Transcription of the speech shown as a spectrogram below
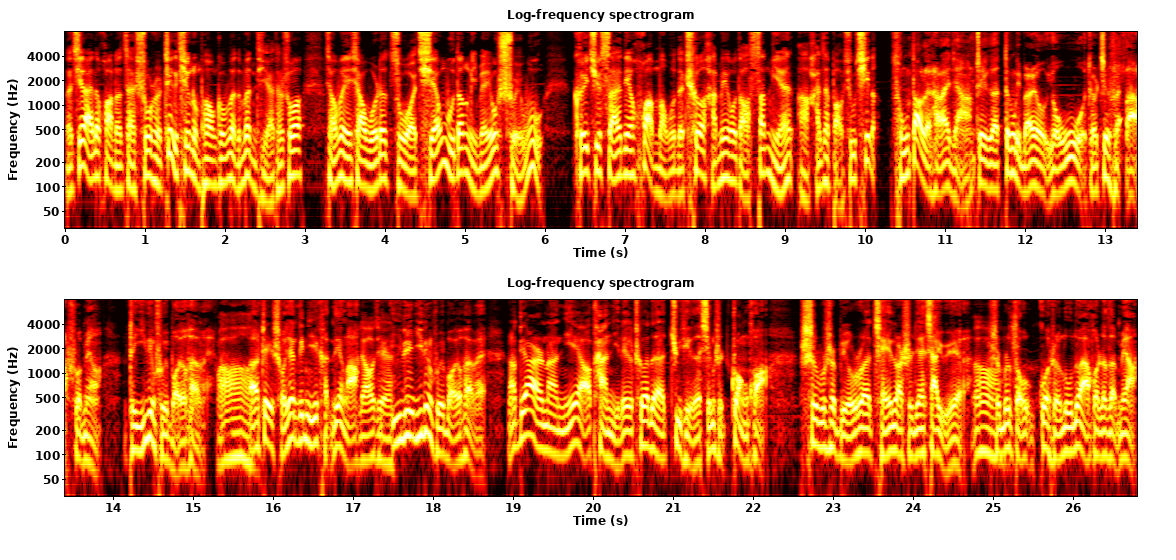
那接下来的话呢，再说说这个听众朋友给我问的问题啊，他说想问一下我的左前雾灯里面有水雾，可以去四 S 店换吗？我的车还没有到三年啊，还在保修期呢。从道理上来讲，这个灯里边有有雾，就是进水了，说明这一定属于保修范围啊，啊。这首先给你一肯定啊，了解一定一定属于保修范围。然后第二呢，你也要看你这个车的具体的行驶状况，是不是比如说前一段时间下雨，哦是不是走过水路段或者怎么样，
